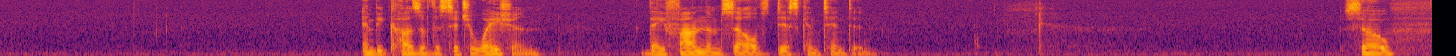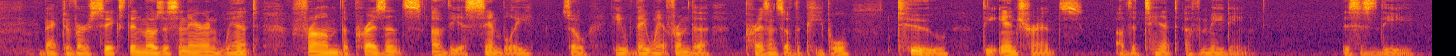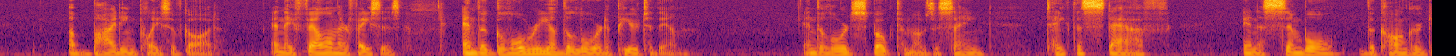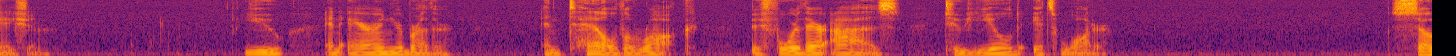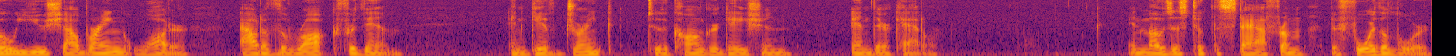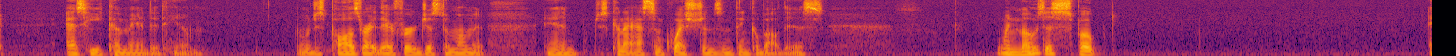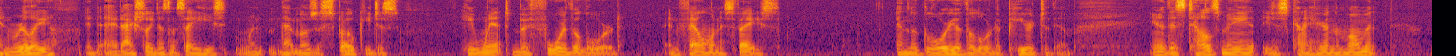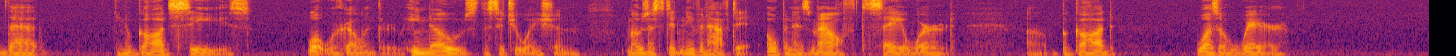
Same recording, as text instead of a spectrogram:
and because of the situation, they find themselves discontented. So, back to verse 6 Then Moses and Aaron went from the presence of the assembly. So, he, they went from the presence of the people to the entrance of the tent of meeting. This is the abiding place of God. And they fell on their faces, and the glory of the Lord appeared to them. And the Lord spoke to Moses, saying, Take the staff and assemble the congregation. You and Aaron your brother, and tell the rock before their eyes to yield its water. So you shall bring water out of the rock for them, and give drink to the congregation and their cattle. And Moses took the staff from before the Lord as he commanded him. I'll just pause right there for just a moment and just kind of ask some questions and think about this. When Moses spoke, and really, it, it actually doesn't say he's when that Moses spoke. He just he went before the Lord and fell on his face and the glory of the Lord appeared to them. You know, this tells me, just kind of here in the moment, that, you know, God sees what we're going through. He knows the situation. Moses didn't even have to open his mouth to say a word, uh, but God was aware.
